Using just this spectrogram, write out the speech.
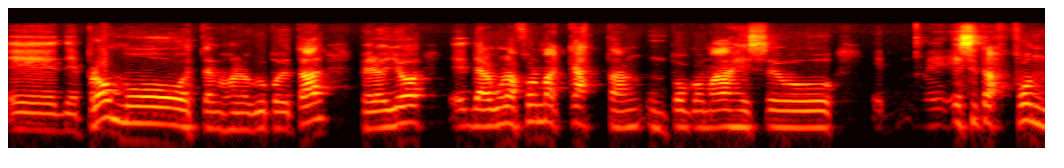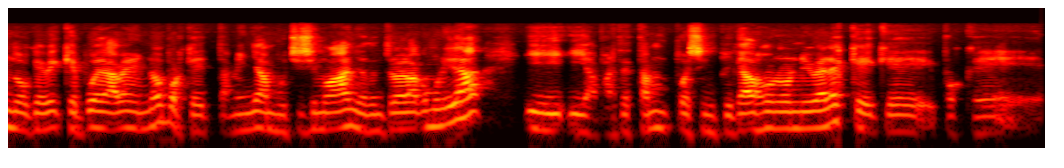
eh, promo, estemos en el grupo de tal, pero ellos de alguna forma captan un poco más eso, ese trasfondo que, que puede haber, ¿no? Porque también llevan muchísimos años dentro de la comunidad y, aparte están pues implicados en unos niveles que, pues, que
